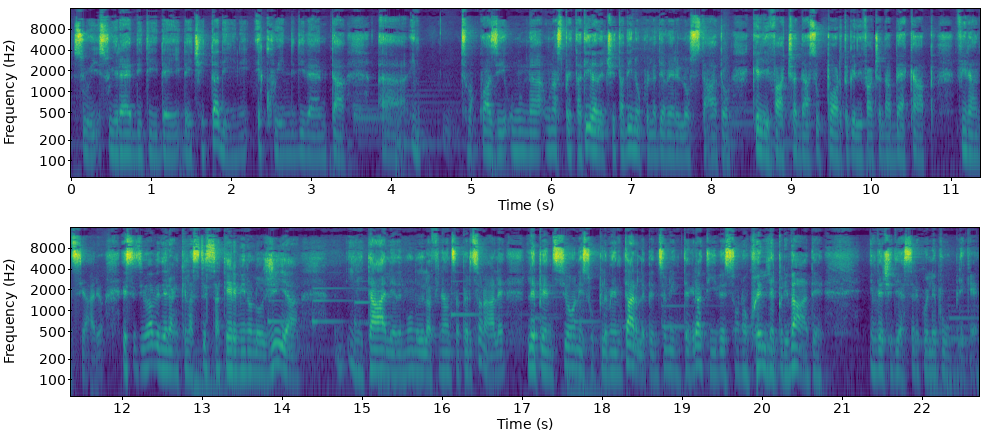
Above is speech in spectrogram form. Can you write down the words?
sui, sui redditi dei, dei, cittadini e quindi diventa uh, in, insomma, quasi una, un'aspettativa del cittadino quella di avere lo Stato che gli faccia da supporto, che gli faccia da backup finanziario. E se si va a vedere anche la stessa terminologia in Italia nel mondo della finanza personale, le pensioni supplementari, le pensioni integrative sono quelle private invece di essere quelle pubbliche.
